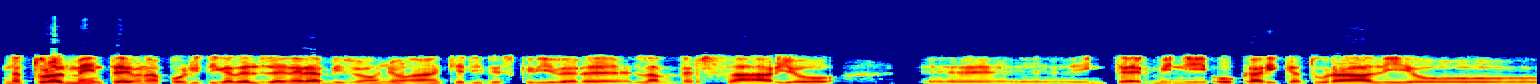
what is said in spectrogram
Naturalmente una politica del genere ha bisogno anche di descrivere l'avversario eh, in termini o caricaturali o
